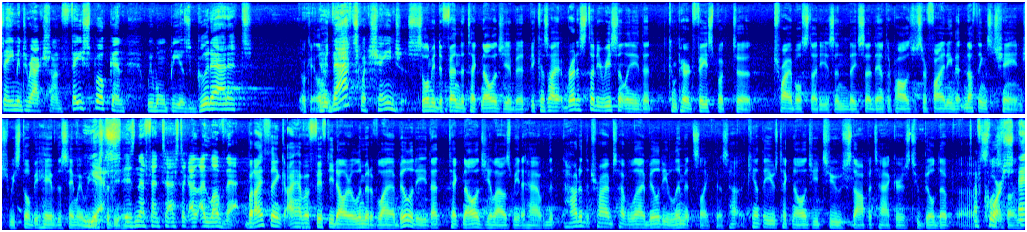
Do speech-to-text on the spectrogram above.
same interaction on Facebook, and we won't be as good at it. Okay, let know, me, that's what changes. so let me defend the technology a bit because I read a study recently that compared Facebook to tribal studies, and they said the anthropologists are finding that nothing's changed. We still behave the same way we yes, used to behave. isn't that fantastic? I, I love that. But I think I have a $50 limit of liability that technology allows me to have. How do the tribes have liability limits like this? How, can't they use technology to stop attackers, to build up uh, Of course, and,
